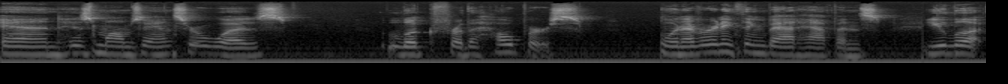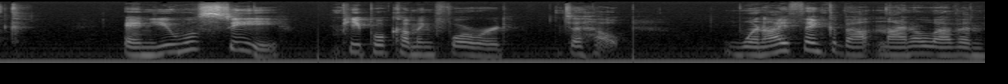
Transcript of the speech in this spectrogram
And his mom's answer was look for the helpers. Whenever anything bad happens, you look and you will see people coming forward to help. When I think about 9 11,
